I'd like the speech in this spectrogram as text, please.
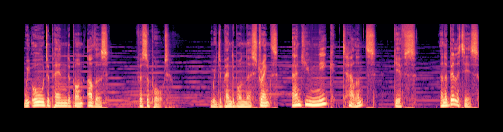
We all depend upon others for support. We depend upon their strengths and unique talents, gifts, and abilities.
